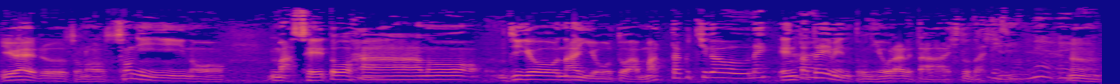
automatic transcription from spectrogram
いわゆるそのソニーの、まあ、正統派の事業内容とは全く違うねエンターテインメントにおられた人だし、うん。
